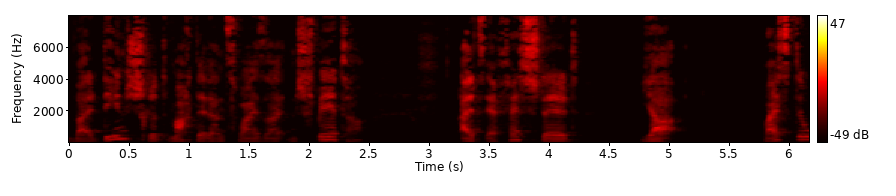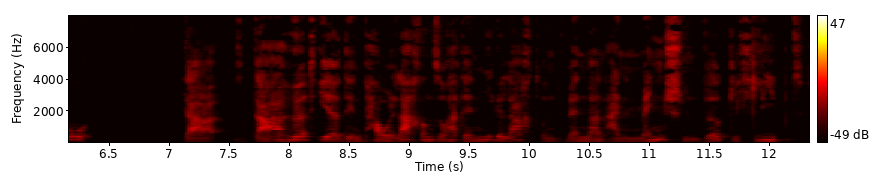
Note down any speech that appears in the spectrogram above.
Weil den Schritt macht er dann zwei Seiten später. Als er feststellt, ja, weißt du, da, da hört ihr den Paul lachen, so hat er nie gelacht. Und wenn man einen Menschen wirklich liebt,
